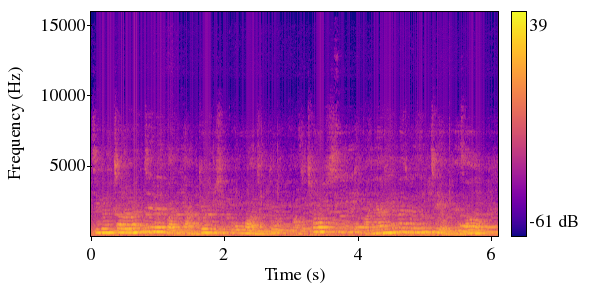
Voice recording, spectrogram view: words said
지금처럼 현지를 많이 아껴주시고 아직도 막 철없이 마냥 해맑은 현지 옆에서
